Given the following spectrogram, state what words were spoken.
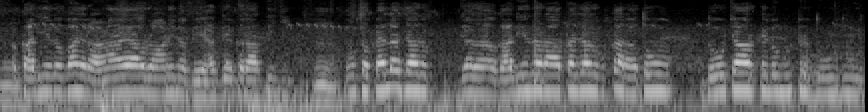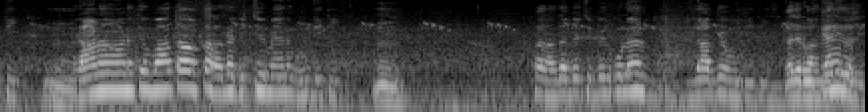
ਹੂੰ। ਅਕਾਲੀਆਂ ਤੋਂ ਬਾਅਦ ਰਾਣਾ ਆਇਆ ਔਰ ਰਾਣੇ ਨੇ ਬੇਹੱਦੇ ਕਰਾਤੀ ਜੀ। ਹੂੰ। ਹੁਣ ਤਾਂ ਪਹਿਲਾਂ ਜਦ ਜਦ ਅਕਾਲੀਆਂ ਦਾ ਰਾਤ ਜਦ ਘਰਾਂ ਤੋਂ 2-4 ਕਿਲੋਮੀਟਰ ਦੂਰ ਦੂਰ ਤੀ ਹੂੰ। ਰਾਣਾ ਆਉਣ ਤੋਂ ਬਾਅਦ ਤਾਂ ਘਰਾਂ ਦੇ ਵਿੱਚ ਮੈਨ ਹੁੰਦੀ ਤੀ ਹੂੰ। ਘਰਾਂ ਦੇ ਵਿੱਚ ਬਿਲਕੁਲ ਐਨ ਲਾਗੇ ਹੁੰਦੀ ਤੀ ਜੀ। ਕਦੇ ਰੋਕਿਆ ਨਹੀਂ ਤੁਸੀਂ?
